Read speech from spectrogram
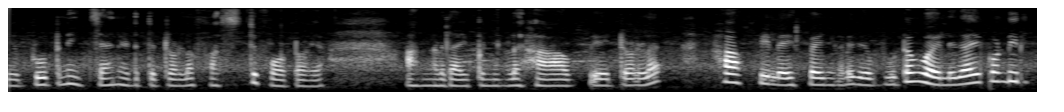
ഗബൂട്ടിന് ഇച്ചാൻ എടുത്തിട്ടുള്ള ഫസ്റ്റ് ഫോട്ടോയാണ് അങ്ങനെ ദാ ഇപ്പം ഞങ്ങൾ ഹാപ്പി ആയിട്ടുള്ള ഹാപ്പി ലൈഫായി ഞങ്ങളുടെ ഗബൂട്ടൻ വലുതായിക്കൊണ്ടിരിക്കും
